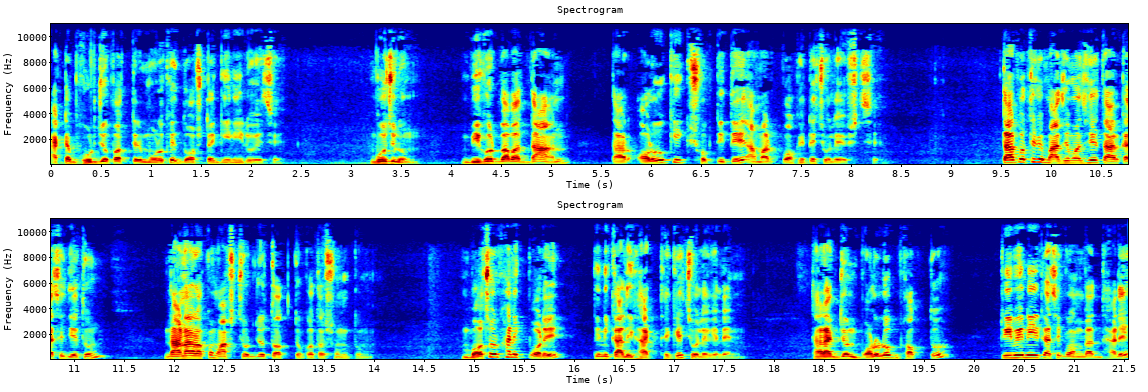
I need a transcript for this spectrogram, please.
একটা ভূর্যপত্রের মোড়কে দশটা গিনি রয়েছে। বুঝলুম বিঘট বাবার দান তার অলৌকিক শক্তিতে আমার পকেটে চলে এসছে। তারপর থেকে মাঝে মাঝে তার কাছে যেতুম, নানা রকম আশ্চর্য তত্ত্বকথা শুনতুম। বছর খানিক পরে তিনি কালীঘাট থেকে চলে গেলেন। তার একজন বড়লোক ভক্ত ত্রিবেণীর কাছে গঙ্গার ধারে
